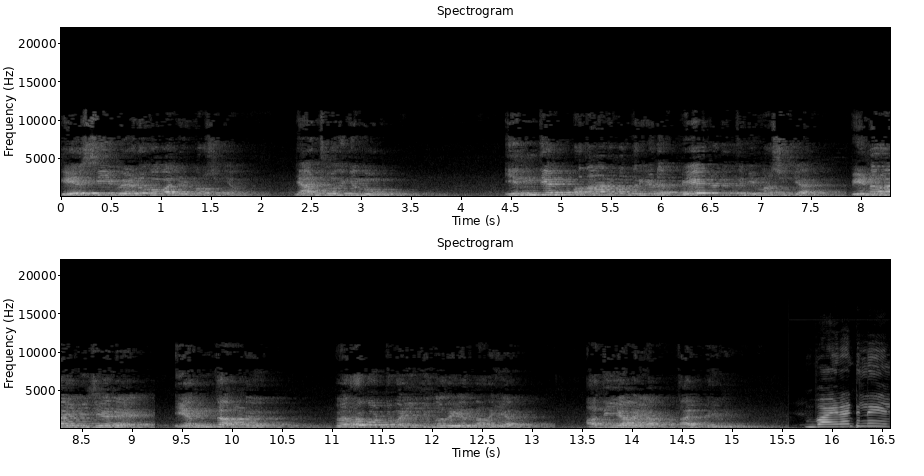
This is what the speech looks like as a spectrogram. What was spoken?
കെ സി വേണുഗോപാലിനെ വിമർശിക്കാം. ഞാൻ ചോദിക്കുന്നു ഇന്ത്യൻ പ്രധാനമന്ത്രിയുടെ പേരെടുത്ത് വിമർശിക്കാൻ പിണറായി വിജയനെ എന്താണ് പിറകോട്ട് വലിക്കുന്നത് എന്നറിയാൻ അതിയായ താല്പര്യമുണ്ട്. വയനാട്ടിലെ എൽ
